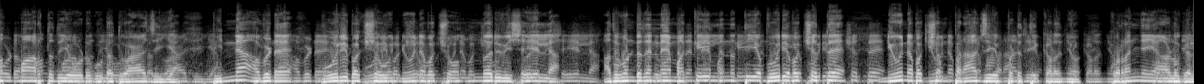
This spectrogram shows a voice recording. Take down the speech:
ആത്മാർത്ഥതയോടുകൂടെ ദ്വാ ചെയ്യുക. പിന്നെ അവിടെ ഭൂരിപക്ഷവും ന്യൂനപക്ഷവും ഒന്നും ഒരു വിഷയമല്ല. അതുകൊണ്ട് തന്നെ മക്കയിൽ നിന്നെത്തിയ ഭൂരിപക്ഷത്തെ ന്യൂനപക്ഷം പരാജയപ്പെടുത്തി കളഞ്ഞു. കുറഞ്ഞ ആളുകൾ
